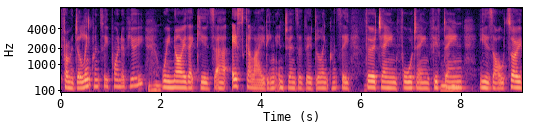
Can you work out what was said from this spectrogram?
from a delinquency point of view, mm-hmm. we know that kids are escalating in terms of their delinquency 13, 14, 15 mm-hmm. years old. So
